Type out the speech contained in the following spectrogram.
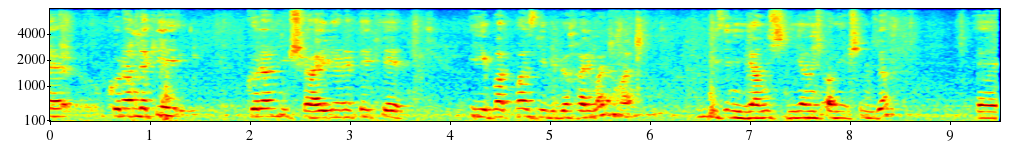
işte Kur'an'daki Kur'an şairlere pek de iyi bakmaz gibi bir hal var ama bizim yanlış yanlış anlayışımız yok. Ee,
